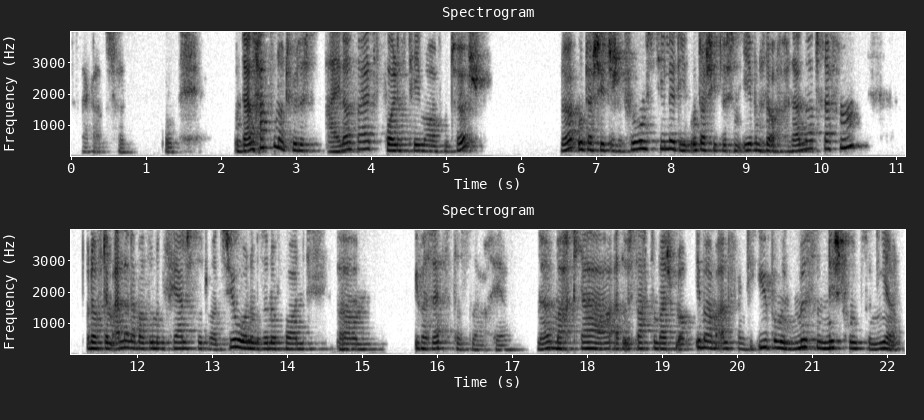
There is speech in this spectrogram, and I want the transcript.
das ist ja gar nicht schön. So. Und dann hast du natürlich einerseits voll das Thema auf dem Tisch, ne? unterschiedliche Führungsstile, die in unterschiedlichen Ebenen aufeinandertreffen. Und auf dem anderen aber so eine gefährliche Situation im Sinne von, ähm, übersetzt das nachher. Ne? Mach klar, also ich sage zum Beispiel auch immer am Anfang, die Übungen müssen nicht funktionieren.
